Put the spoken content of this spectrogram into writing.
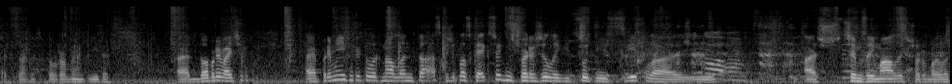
Так, зараз спробуємо підійти. Е, Добрий вечір. Е, Прямий ефір телеканалу НТА. Скажіть, будь ласка, як сьогодні пережили відсутність світла Чудово. А ж чим займались, що робили?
